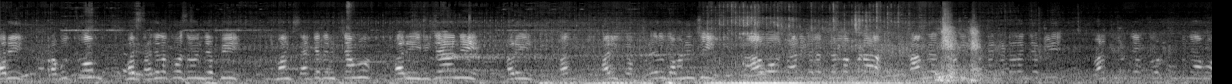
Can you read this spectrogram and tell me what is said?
మరి ప్రభుత్వం మరి ప్రజల కోసం అని చెప్పి మనకు సంకేతం ఇచ్చాము. మరి ఈ విజయాన్ని మరి మరి ప్రజలు గమనించి రాబో స్థానిక ఎలక్షన్లో కూడా కాంగ్రెస్ కట్టాలని చెప్పి మనస్ఫూర్తిగా కోరుకుంటున్నాము.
